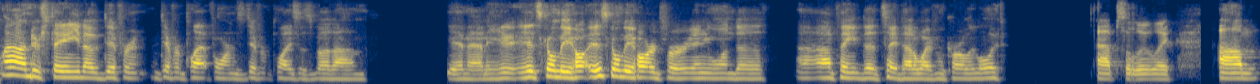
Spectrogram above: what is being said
I understand, you know, different different platforms, different places, but um, yeah, man, I mean, it's gonna be hard. It's gonna be hard for anyone to, I think, to take that away from Carli Lloyd. Absolutely. Um,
